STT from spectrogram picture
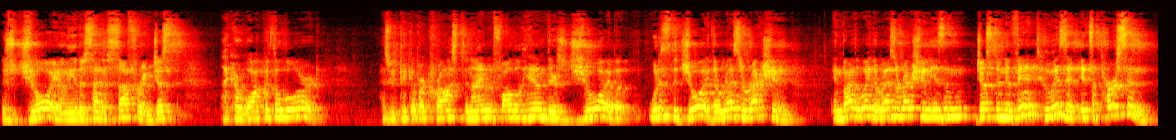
There's joy on the other side of suffering, just like our walk with the Lord. As we pick up our cross, deny and follow Him, there's joy. But what is the joy? The resurrection. And by the way, the resurrection isn't just an event. Who is it? It's a person.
